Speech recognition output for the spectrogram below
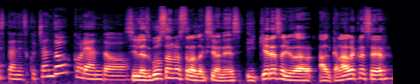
están escuchando Coreando. Si les gustan nuestras lecciones y quieres ayudar al canal a crecer,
